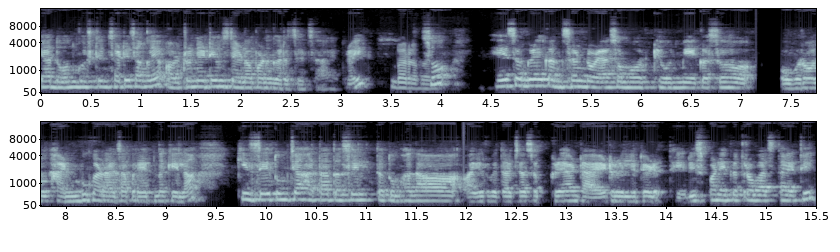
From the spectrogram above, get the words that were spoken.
त्या दोन गोष्टींसाठी चांगले ऑल्टरनेटिव्ह देणं पण गरजेचं आहे राईट बरोबर सो हे सगळे कन्सर्न डोळ्यासमोर ठेवून मी एक असं ओव्हरऑल हँडबुक आणायचा प्रयत्न केला की जे तुमच्या हातात असेल तर तुम्हाला आयुर्वेदाच्या सगळ्या डाएट रिलेटेड थेरीज पण एकत्र वाचता येतील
